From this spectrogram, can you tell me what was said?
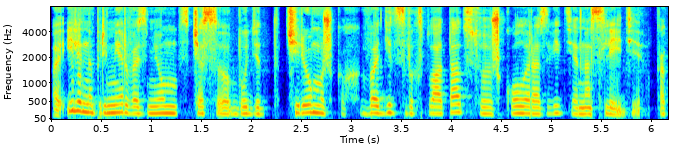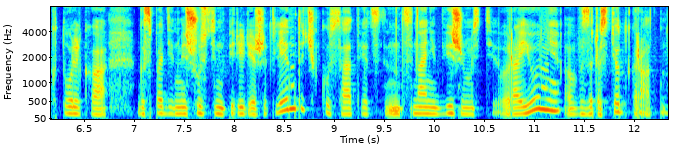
Э, или, например, возьмем, сейчас будет в Черемушках вводиться в эксплуатацию школа развития наследия. Как только господин Мишустин перережет ленточку, соответственно, цена недвижимости в районе возрастет кратно.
